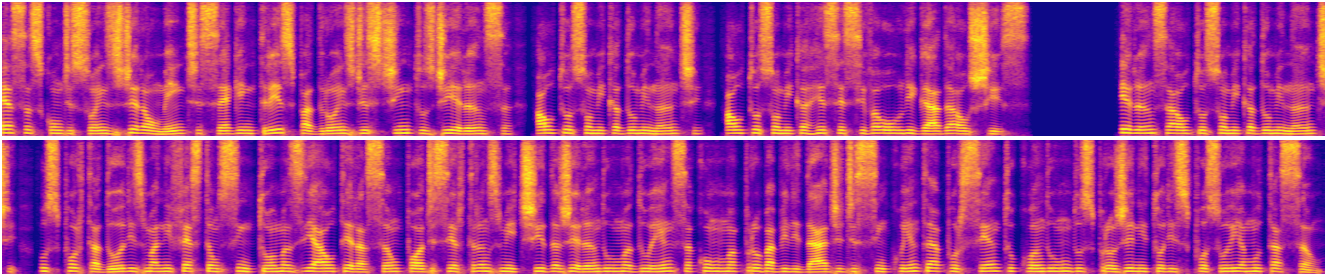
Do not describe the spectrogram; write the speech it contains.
Essas condições geralmente seguem três padrões distintos de herança: autossômica dominante, autossômica recessiva ou ligada ao X. Herança autossômica dominante: os portadores manifestam sintomas e a alteração pode ser transmitida gerando uma doença com uma probabilidade de 50% quando um dos progenitores possui a mutação.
